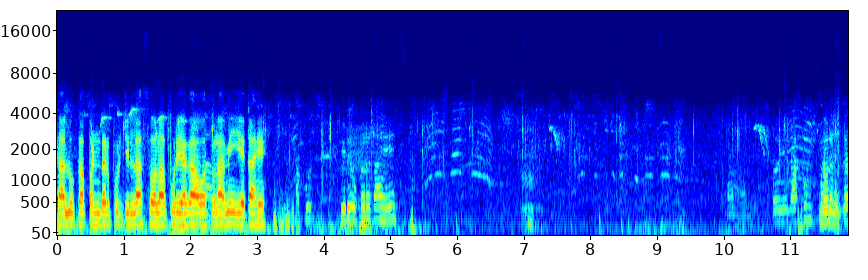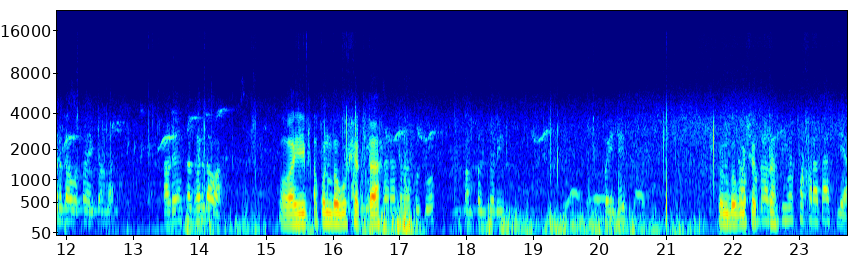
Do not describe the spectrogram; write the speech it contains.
तालुका पंढरपूर जिल्हा सोलापूर या गावातून आम्ही येत आहे. आपण व्हिडिओ करत आहे. आपण दोन छोटं घर दावत आहे त्यांना साड्यांचा घर दावा. व ही आपण बघू शकता. कंपल्सरी पहिले. आपण बघू शकता. राहत होतो या छपरात असल्या.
